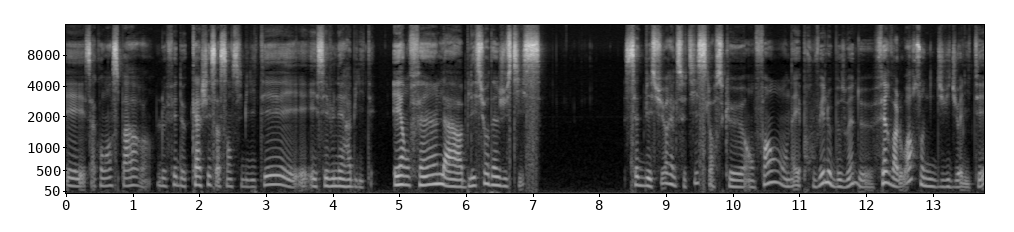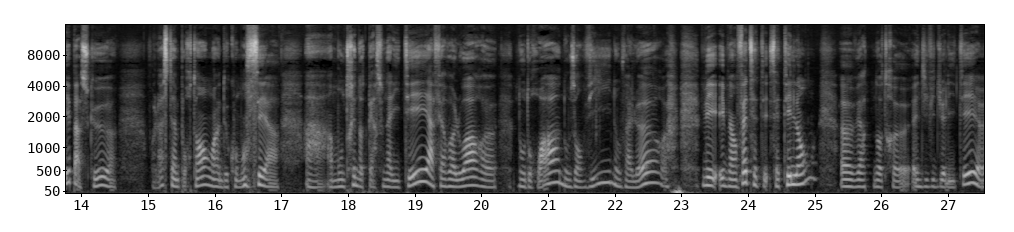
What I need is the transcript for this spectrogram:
Et ça commence par le fait de cacher sa sensibilité et ses vulnérabilités. Et enfin, la blessure d'injustice. Cette blessure, elle se tisse lorsque, enfant, on a éprouvé le besoin de faire valoir son individualité parce que voilà, c'est important hein, de commencer à, montrer notre personnalité, à faire valoir euh, nos droits, nos envies, nos valeurs. Mais, eh bien en fait, cet, élan euh, vers notre euh, individualité,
